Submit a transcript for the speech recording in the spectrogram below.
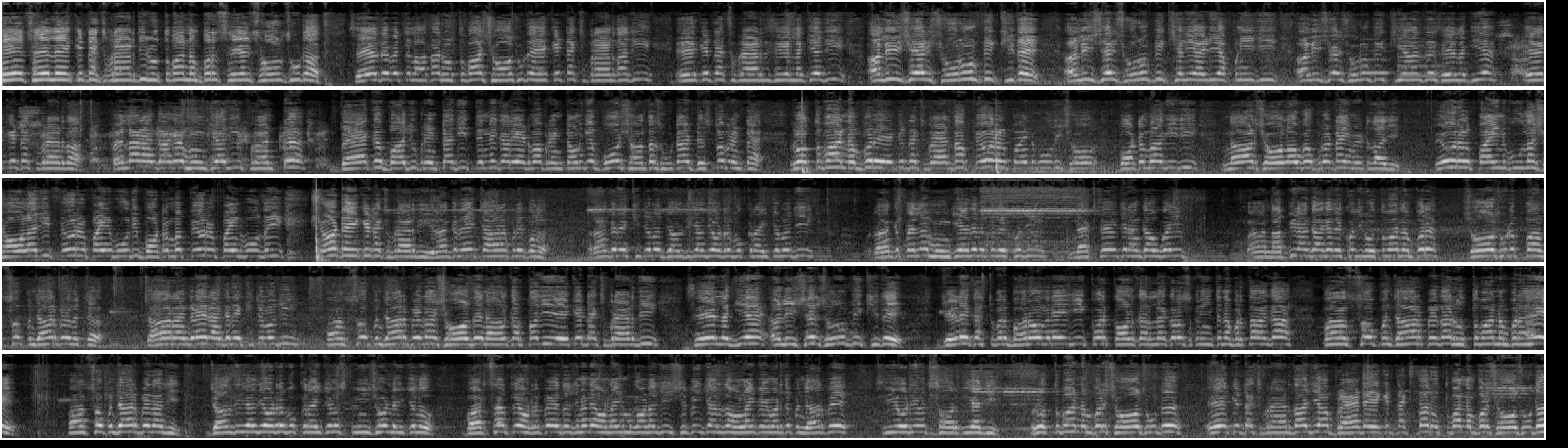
Sale sale, ਇੱਕ Tex brand ਦੀ ਰੁਤਬਾ ਨੰਬਰ ਸੇਲ, ਸ਼ੋਲ, ਸੂਟ। ਸੇਲ ਦੇ ਵਿੱਚ ਲਾਤਾ ਰੁਤਬਾ, ਸ਼ੋਲ, ਸੂਟ, ਇੱਕ ਟੈਕਸ ਬ੍ਰਾਂਡ ਦਾ ਜੀ। ਇੱਕ ਟੈਕਸ ਬ੍ਰਾਂਡ ਦੀ ਸੇਲ ਲੱਗੀ ਹੈ ਜੀ। ਅਲੀ ਸ਼ੇਰ ਸ਼ੋਰੂਮ ਭਿੱਖੀ ਤੇ। ਅਲੀ ਸ਼ੇਰ ਸ਼ੋਰੂਮ ਭਿੱਖੀ ਵਾਲੀ ਆਈਡੀ ਆਪਣੀ ਜੀ। ਅਲੀ ਸ਼ੇਰ ਸ਼ੋਰੂਮ ਭਿੱਖੀ ਵਾਲੇ ਤੇ ਸੇਲ ਲੱਗੀ ਹੈ ਇੱਕ ਟੈਕਸ ਬ੍ਰਾਂਡ ਦਾ। ਪਹਿਲਾ ਰੰਗ ਆ ਗਿਆ ਮੂੰਗਿਆ ਜੀ ਫਰੰਟ ਬੈਕ ਬਾਜੂ ਪ੍ਰਿੰਟ ਹੈ ਜੀ। ਤਿੰਨੇ ਚਾਰ ਏਟਮਾ ਪ੍ਰਿੰਟ ਆਉਣਗੇ ਬਹੁਤ ਸ਼ਾਨਦਾਰ ਸੂਟ ਹੈ ਡਿਸਟੋ ਪ੍ਰਿੰਟ ਹੈ ਰੁਤਬਾ ਨੰਬਰ 1 ਟੈਕਸ ਬ੍ਰਾਂਡ ਦਾ। ਪਿਓਰ ਅਲਪਾਈਨ ਬੂਲ ਦੀ ਸ਼ੋ ਬਾਟਮ ਆ ਗਈ ਜੀ। ਨਾਲ ਸ਼ੋਲ ਆਊਗਾ ਪੂਰਾ 2.5 ਮੀਟਰ ਦਾ ਜੀ। ਪਿਓਰ ਅਲਪਾਈਨ ਬੂਲ ਦਾ ਸ਼ਾਲ ਹੈ ਜੀ, ਪਿਓਰ ਅਲਪਾਈਨ ਬੂਲ ਦੀ ਬਾਟਮ ਹੈ ਪਿਓਰ ਅਲਪਾਈਨ ਬੂਲ ਦੀ ਸ਼ਰਟ ਹੈ, ਇੱਕ ਟੈਕਸ ਬ੍ਰਾਂਡ ਦੀ। ਰੰਗ ਦੇ ਚਾਰ ਆਪਣੇ ਕੋਲ। ਰੰਗ ਦੇਖੀ ਚਲੋ, ਜਲਦੀ ਜਲਦੀ ਆਰਡਰ ਬੁੱਕ ਕਰਾਈ ਚਲੋ ਜੀ। ਰੰਗ ਪਹਿਲਾਂ ਮੂੰਗੀਆ ਇਹਦੇ ਵਿੱਚ ਦੇਖੋ ਜੀ ਨੈਕਸਟ ਦੇ ਵਿੱਚ ਰੰਗ ਆਊਗਾ ਜੀ। ਨਾਭੀ ਰੰਗ ਆ ਗਿਆ, ਦੇਖੋ ਜੀ ਰੁਤਬਾ ਨੰਬਰ ਸ਼ਾਲ ਸੂਟ 550 ਰੁਪਏ ਵਿੱਚ। ਚਾਰ ਰੰਗ ਨੇ, ਰੰਗ ਦੇਖੀ ਚਲੋ ਜੀ। 550 ਰੁਪਏ ਦਾ ਸ਼ਾਲ ਦੇ ਨਾਲ ਕਰਤਾ ਜੀ ਏਕੇ ਟੈਕਸ ਬ੍ਰਾਂਡ ਦੀ। ਸੇਲ ਲੱਗੀ ਹੈ ਅਲੀਸ਼ਰ ਸ਼ੋਰੂਮ ਭਿੱਖੀ ਤੇ। ਜਿਹੜੇ ਕਸਟਮਰ ਬਾਹਰੋਂ ਆਉਂਦੇ ਨੇ ਜੀ, ਇੱਕ ਵਾਰ ਕਾਲ ਕਰ ਲਿਆ ਕਰੋ ਸਕਰੀਨ ਤੇ ਨੰਬਰ ਤਾਂ ਹੈਗਾ। 550 ਰੁਪਏ ਦਾ ਰੁਤਬਾ ਨੰਬਰ ਹੈ ਇਹ। 550 ਰੁਪਏ ਦਾ ਜੀ। ਜਲਦੀ ਜਲਦੀ ਆਰਡਰ ਬੁੱਕ ਕਰਾਈ ਚਲੋ ਸਕਰੀਨਸ਼ਾਟ ਲਈ ਚਲੋ। WhatsApp ਤੇ ਆਰਡਰ ਭੇਜ ਦਿਓ, ਜਿਨ੍ਹਾਂ ਨੇ ਆਨਲਾਈਨ ਮੰਗਾਉਣਾ ਜੀ। ਸ਼ਿਪਿੰਗ ਚਾਰਜ ਆਨਲਾਈਨ ਪੇਮੈਂਟ ਤੇ 50 ਰੁਪਏ ਸੀਓਡੀ ਦੇ ਵਿੱਚ 100 ਰੁਪਿਆ ਜੀ। ਰੁਤਬਾ ਨੰਬਰ ਸ਼ਾਲ ਸੂਟ ਏਕੇ ਟੈਕਸ ਬ੍ਰਾਂਡ ਦਾ ਜੀ। ਆ ਬ੍ਰਾਂਡ ਏਕੇ ਟੈਕਸ ਦਾ ਰੁਤਬਾ ਨੰਬਰ ਸ਼ਾਲ ਸੂਟ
